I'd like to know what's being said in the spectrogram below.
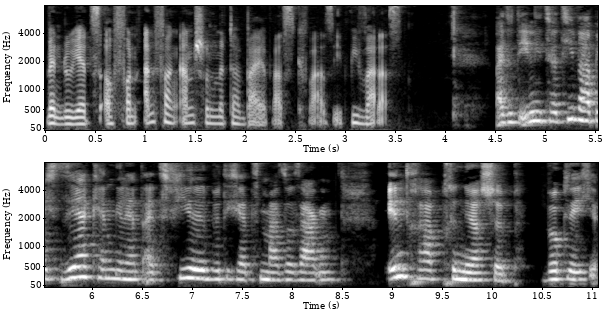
wenn du jetzt auch von Anfang an schon mit dabei warst quasi? Wie war das? Also die Initiative habe ich sehr kennengelernt als viel, würde ich jetzt mal so sagen, Intrapreneurship wirklich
